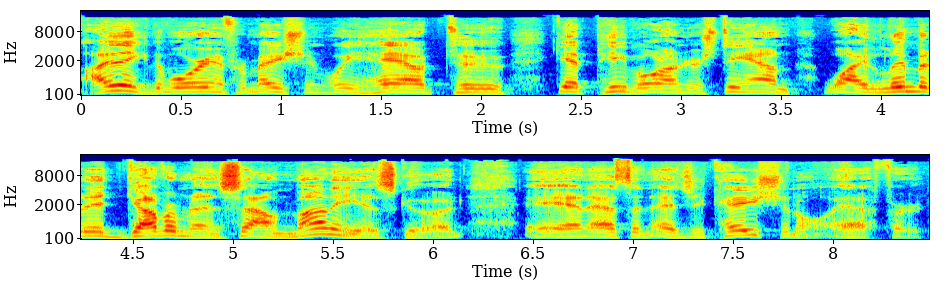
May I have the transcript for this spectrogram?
I think the more information we have to get people to understand why limited government and sound money is good, and that's an educational effort.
